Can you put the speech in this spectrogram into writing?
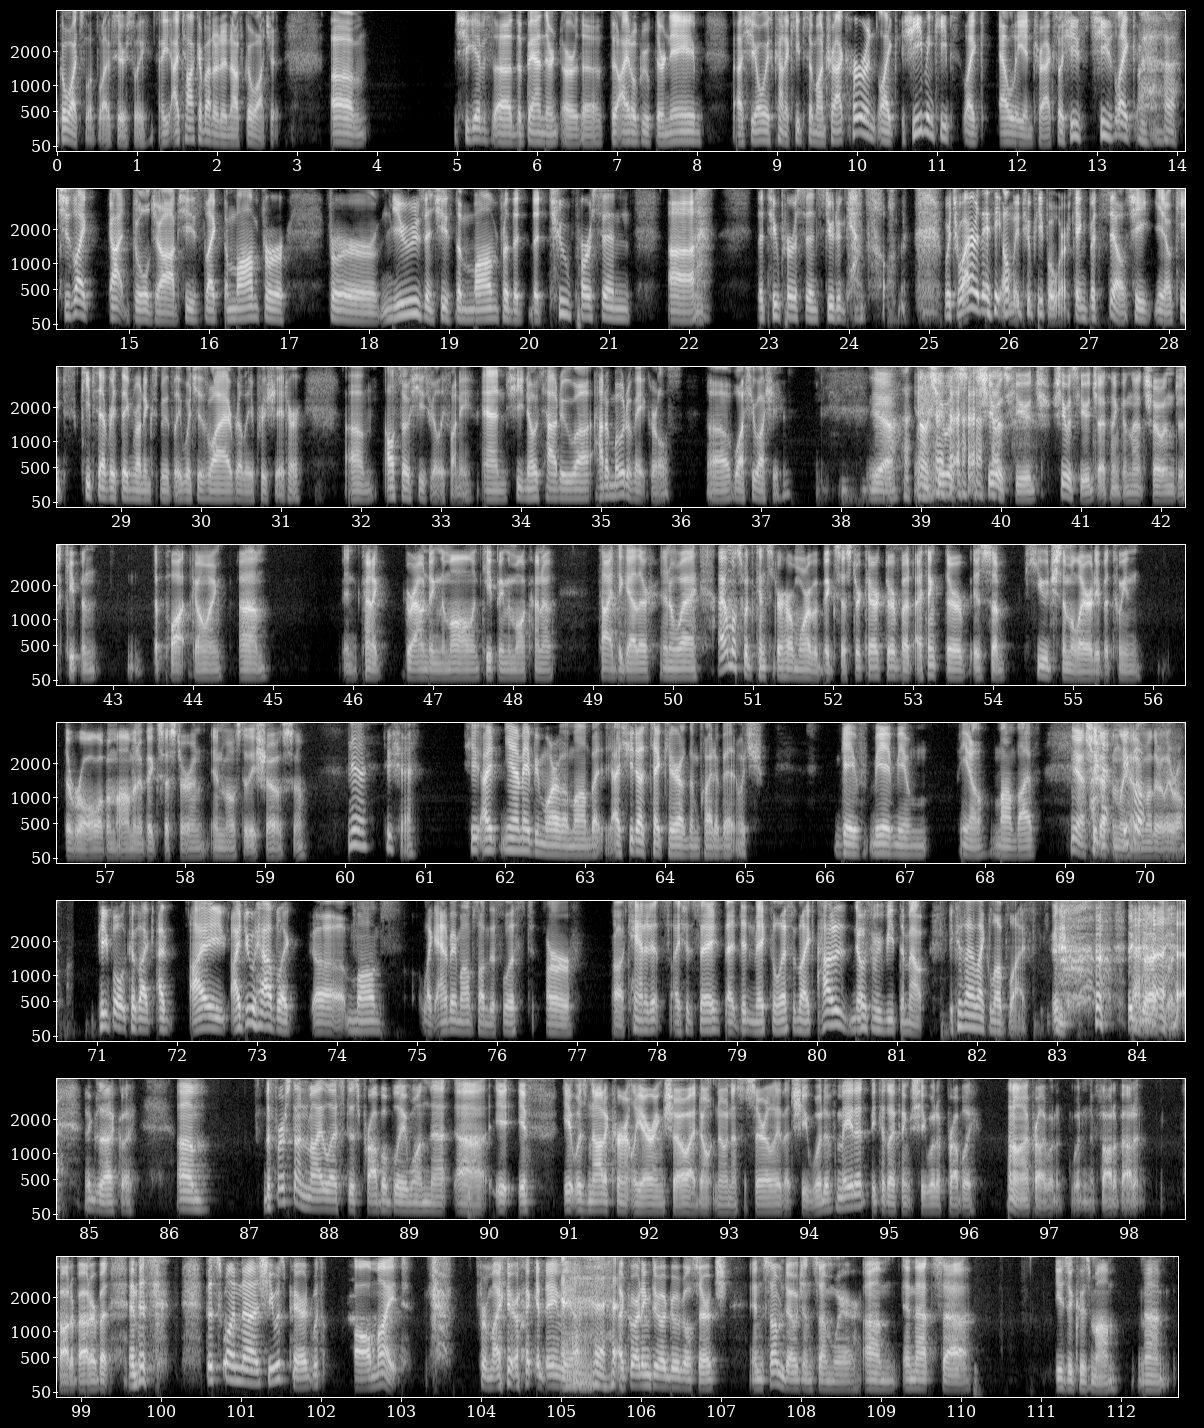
go watch Love Live. Seriously, I, I talk about it enough. Go watch it. Um, she gives uh, the band their or the the idol group their name. Uh, she always kind of keeps them on track. Her and like she even keeps like Eli in track. So she's she's like she's like got dual job. She's like the mom for for Muse, and she's the mom for the the two person uh the two person student council. which why are they the only two people working? But still, she you know keeps keeps everything running smoothly, which is why I really appreciate her. Um, also, she's really funny, and she knows how to uh, how to motivate girls. Uh, washi washi. Yeah, no, she was she was huge. She was huge, I think, in that show, and just keeping the plot going, um, and kind of grounding them all and keeping them all kind of tied together in a way. I almost would consider her more of a big sister character, but I think there is a huge similarity between the role of a mom and a big sister in, in most of these shows. So Yeah, touche. She, I yeah, maybe more of a mom, but I, she does take care of them quite a bit, which gave gave me a you know mom vibe. yeah, she definitely had a motherly role. People, because like I I I do have like uh moms like anime moms on this list or uh, candidates, I should say, that didn't make the list. And like, how did Nozomi beat them out? Because I like Love Live. exactly. exactly. Um, the first on my list is probably one that, uh, i if it was not a currently airing show, I don't know necessarily that she would have made it because I think she would have probably, I don't know, I probably wouldn't wouldn't have thought about it, thought about her. But and this this one, uh, she was paired with All Might from My Hero Academia, according to a Google search in some dojin somewhere. Um, and that's uh, Izuku's mom. Um,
